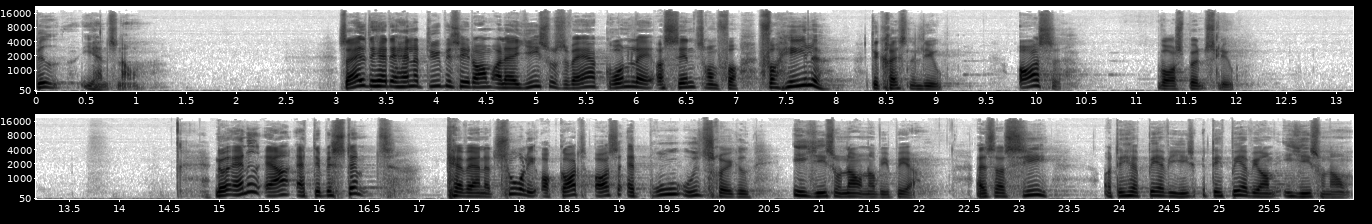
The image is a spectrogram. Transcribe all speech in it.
Bed i hans navn. Så alt det her, det handler dybest set om at lade Jesus være grundlag og centrum for, for hele det kristne liv. Også vores bønsliv. Noget andet er, at det bestemt kan være naturligt og godt også at bruge udtrykket i Jesu navn, når vi beder. Altså at sige, og det her beder vi, det beder vi om i Jesu navn.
